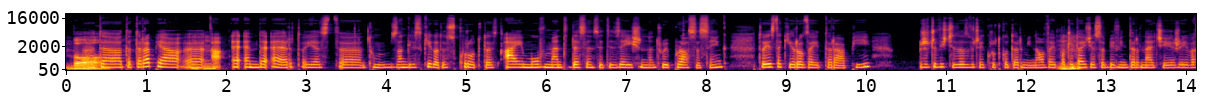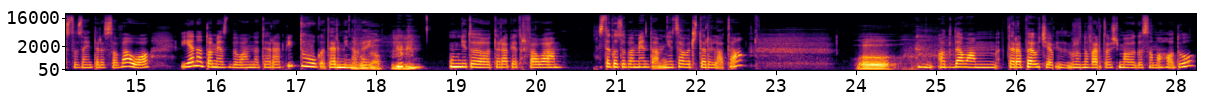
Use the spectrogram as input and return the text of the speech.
Bo... Ta, ta terapia e, mhm. EMDR to jest, e, tu z angielskiego to jest skrót, to jest Eye Movement Desensitization and Reprocessing. To jest taki rodzaj terapii, rzeczywiście zazwyczaj krótkoterminowej. Mhm. Poczytajcie sobie w internecie, jeżeli Was to zainteresowało. Ja natomiast byłam na terapii długoterminowej. Długo. Mhm. U mnie to terapia trwała, z tego co pamiętam, niecałe 4 lata. Wow. Oddałam terapeucie równowartość małego samochodu.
